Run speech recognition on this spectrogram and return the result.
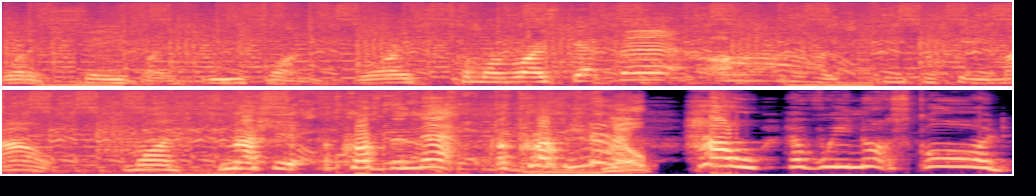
what a save by Buffon. Reus, come on, Reus, get there. Oh, his keeper came out. Come on, smash it across the net. Across the net. Nope. How have we not scored?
